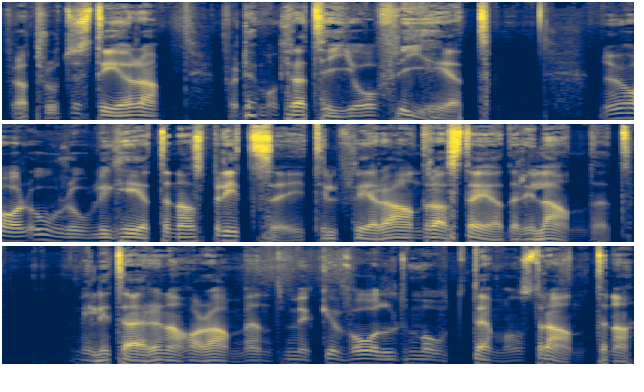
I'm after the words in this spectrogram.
för att protestera för demokrati och frihet. Nu har oroligheterna spritt sig till flera andra städer i landet. Militärerna har använt mycket våld mot demonstranterna.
